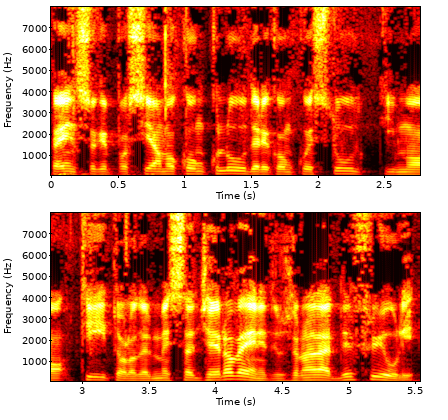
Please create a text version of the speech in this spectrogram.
Penso che possiamo concludere con quest'ultimo titolo del Messaggero Veneto, giornale del Friuli.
